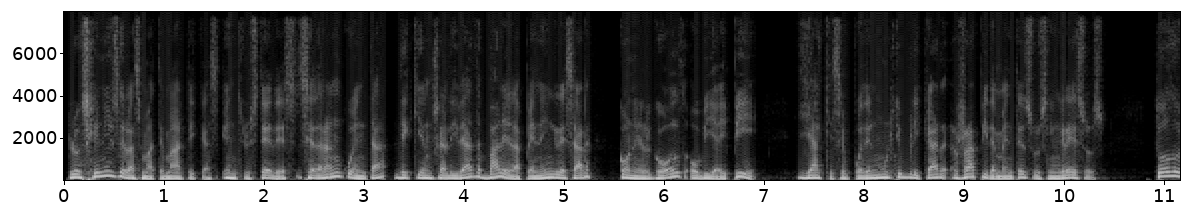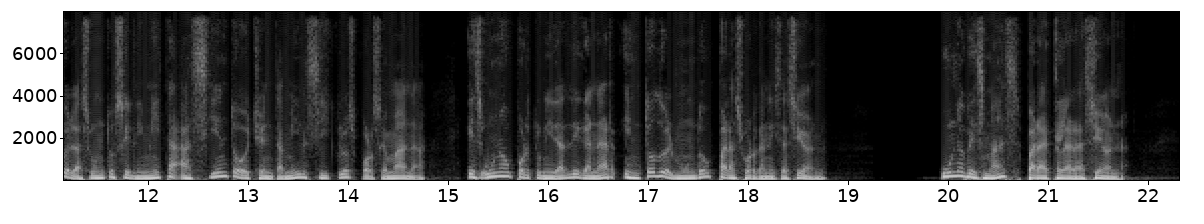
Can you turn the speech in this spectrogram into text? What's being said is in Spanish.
Los genios de las matemáticas entre ustedes se darán cuenta de que en realidad vale la pena ingresar con el Gold o VIP, ya que se pueden multiplicar rápidamente sus ingresos. Todo el asunto se limita a 180 mil ciclos por semana. Es una oportunidad de ganar en todo el mundo para su organización. Una vez más, para aclaración,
